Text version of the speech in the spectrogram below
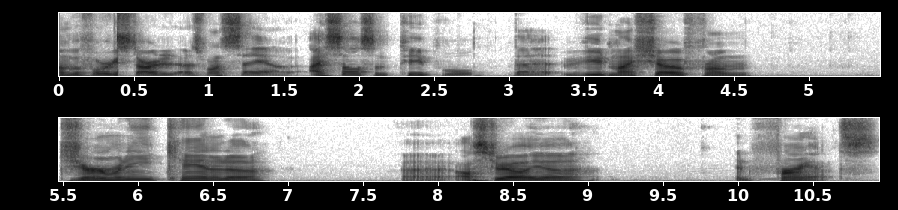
Um, before we get started, I just want to say uh, I saw some people that viewed my show from Germany, Canada, uh, Australia, and France,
